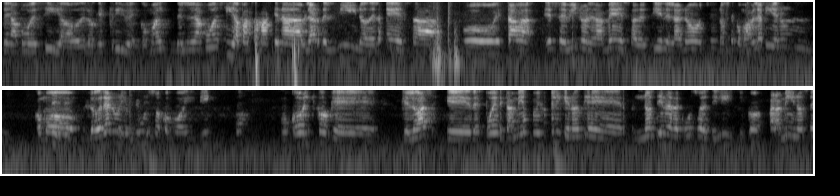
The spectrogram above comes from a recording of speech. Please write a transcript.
de la poesía o de lo que escriben, como al- de la poesía pasa más que nada, hablar del vino, de la mesa, o estaba ese vino en la mesa, detiene la noche, no sé, como hablar así en un, como Sí, lograr un impulso como indígena, bucólico que, que lo hace, que después también muy y que no tiene, no tiene recursos estilísticos, para mí, no sé.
